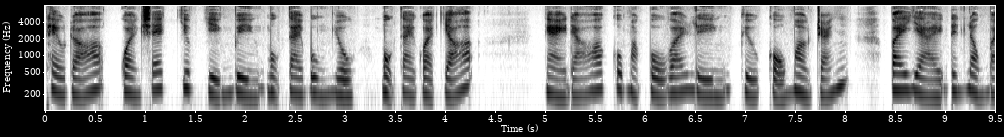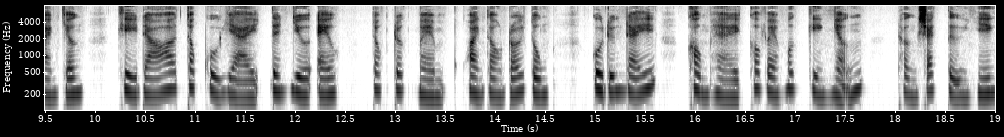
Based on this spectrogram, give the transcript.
theo đó quan sát giúp diễn viên một tay bùng dụ, một tay quạt gió. Ngày đó cô mặc bộ váy liền kiểu cổ màu trắng, vai dài đến lòng bàn chân. Khi đó tóc cô dài đến giữa eo, tóc rất mềm, hoàn toàn rối tung. Cô đứng đấy, không hề có vẻ mất kiên nhẫn, thần sắc tự nhiên,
